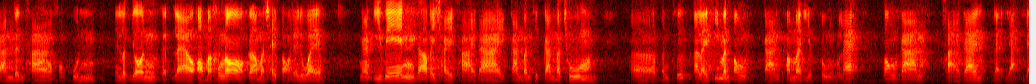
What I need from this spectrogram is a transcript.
การเดินทางของคุณ ในรถยนต์เสร็จแล้วออกมาข้างนอกก็เอามาใช้ต่อได้ด้วย งานอีเวนต์ก็เอาไปใช้ถ่ายได้ การบันทึกการประชุมบันทึกอะไรที่มันต้องการความละเอียดสูง และต้องการถ่ายได้ระยะย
